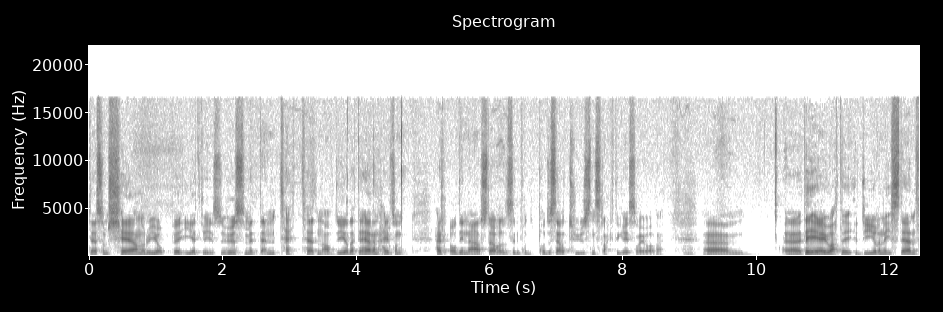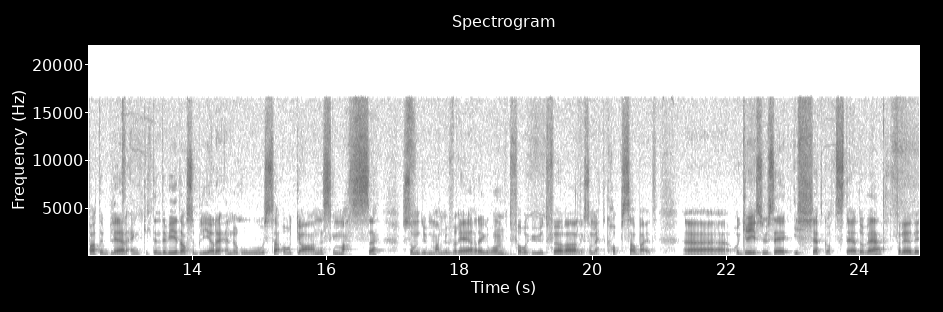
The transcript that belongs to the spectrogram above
det som skjer når du jobber i et grisehus med den tettheten av dyr Dette her er en helt, sånn, helt ordinær størrelse. De produserer 1000 slaktegriser i året. Mm. Uh, det er jo at det, dyrene istedenfor at det blir enkeltindivider, så blir det en rosa, organisk masse som du manøvrerer deg rundt for å utføre liksom, et kroppsarbeid. Uh, og Grisehuset er ikke et godt sted å være, fordi det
